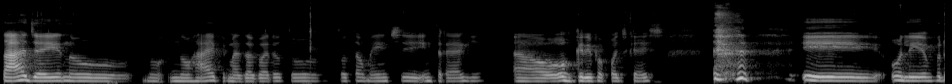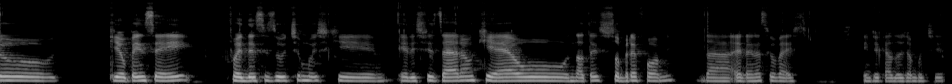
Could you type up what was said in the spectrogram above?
tarde aí no, no, no hype, mas agora eu tô totalmente entregue ao Grifa Podcast. e o livro que eu pensei foi desses últimos que eles fizeram, que é o Notas sobre a Fome, da Helena Silvestre, indicador Jabuti.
